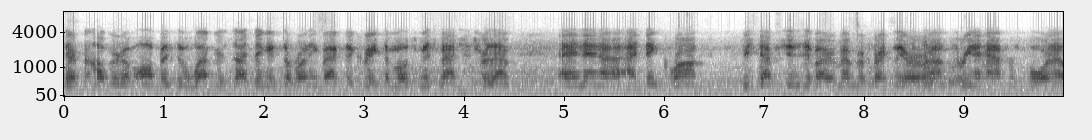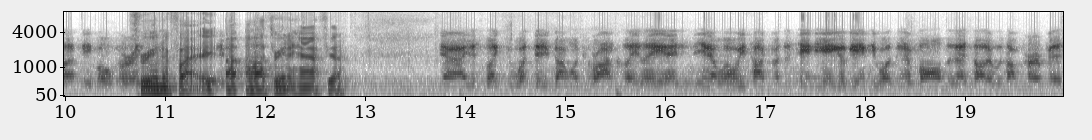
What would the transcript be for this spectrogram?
their cupboard of offensive weapons. I think it's the running back that create the most mismatches for them. And then uh, I think Gronk receptions, if I remember correctly, are around three and a half or four, and I left the over. Three and a five, uh, uh, three and a half, yeah. Yeah, I just like what they've done with Gronk lately, and you know when we talked about the San Diego game, he wasn't involved, and I thought it was on purpose.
